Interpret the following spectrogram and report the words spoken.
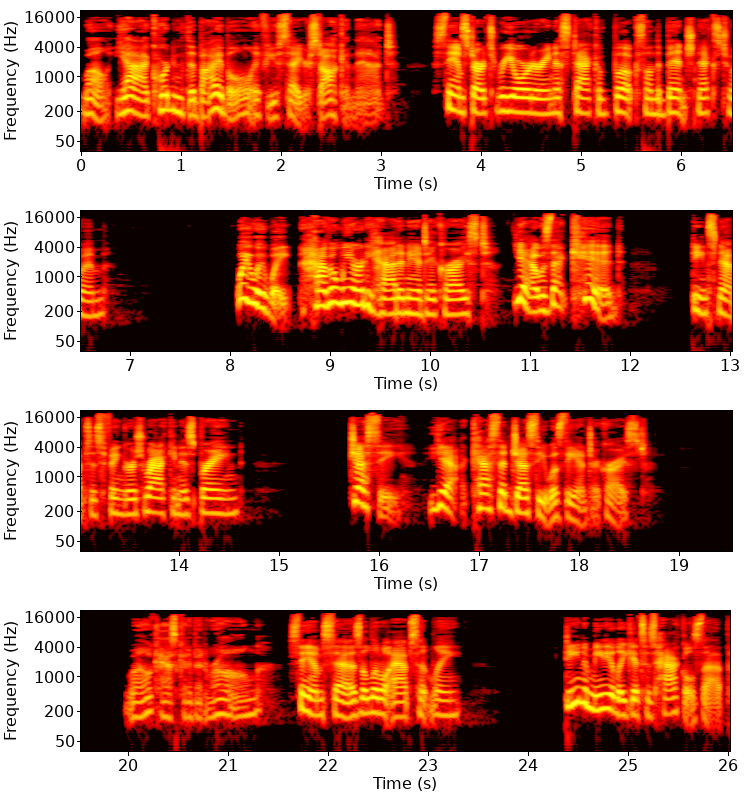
Well, yeah, according to the Bible, if you set your stock in that. Sam starts reordering a stack of books on the bench next to him. Wait, wait, wait. Haven't we already had an Antichrist? Yeah, it was that kid. Dean snaps his fingers, racking his brain. Jesse. Yeah, Cass said Jesse was the Antichrist. Well, Cass could have been wrong, Sam says, a little absently. Dean immediately gets his hackles up,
